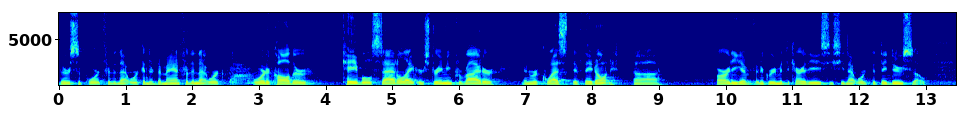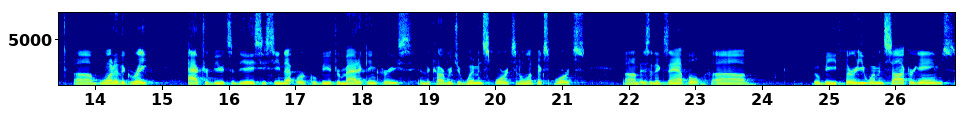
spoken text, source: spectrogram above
their support for the network and their demand for the network, or to call their cable, satellite, or streaming provider and request if they don't uh, already have an agreement to carry the ACC network that they do so. Um, one of the great attributes of the ACC network will be a dramatic increase in the coverage of women's sports and Olympic sports. Um, as an example, uh, there'll be 30 women's soccer games,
